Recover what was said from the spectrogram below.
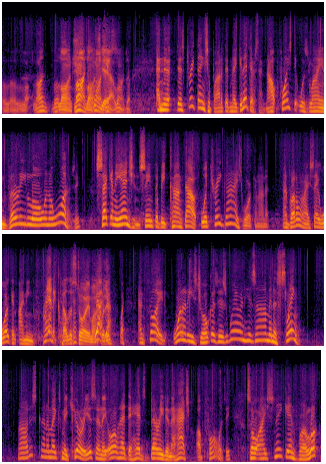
a, a launch. Launch, Launch, launch, launch, yes. yeah, launch. And uh, there's three things about it that make it interesting. Now, first, it was lying very low in the water, see? Second, the engine seemed to be conked out with three guys working on it. And, brother, when I say working, I mean frantically. Tell the story, Mark, Yeah, will yeah. you? And third, one of these jokers is wearing his arm in a sling. Now, this kind of makes me curious, and they all had their heads buried in the hatch up forward, see? So I sneak in for a look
